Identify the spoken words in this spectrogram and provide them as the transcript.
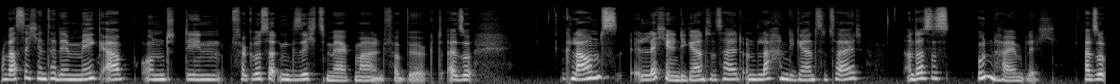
was sich hinter dem Make-up und den vergrößerten Gesichtsmerkmalen verbirgt. Also Clowns lächeln die ganze Zeit und lachen die ganze Zeit und das ist unheimlich. Also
